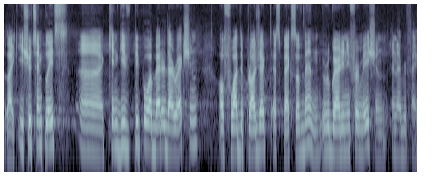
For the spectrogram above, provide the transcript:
Like issue templates uh, can give people a better direction of what the project expects of them regarding information and everything.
